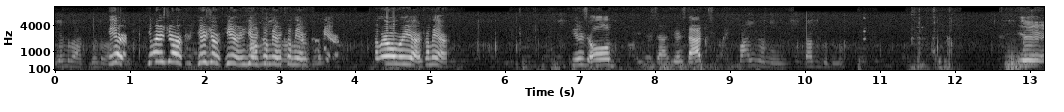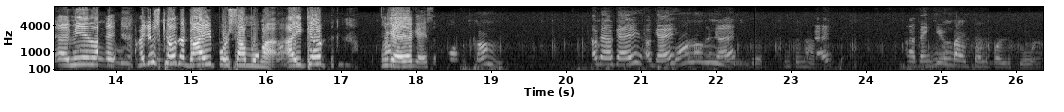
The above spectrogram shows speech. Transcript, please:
Get back. Get back. Here, here's your, here's your, here, here, come here, come here, come here. Come here over here, come here. Here's all, here's that, here's that. Emeralds. That's good, no? Yeah, I mean, like, I just killed a guy for someone. I killed, okay, okay, so, Come. okay, okay, okay. Follow me. Okay. There. You can have Okay. it. Uh, thank You you. can buy a teleport if you want.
